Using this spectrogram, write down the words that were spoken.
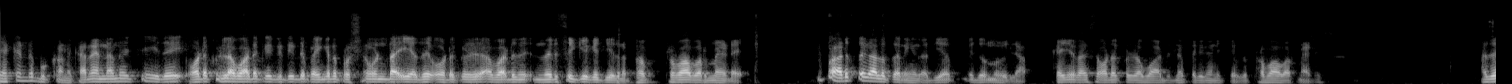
കേൾക്കേണ്ട ബുക്കാണ്. കാരണം എന്നാന്ന് വെച്ചാൽ ഇത് ഓടക്കുഴൽ അവാർഡൊക്കെ കിട്ടിയിട്ട് ഭയങ്കര പ്രശ്നമുണ്ടായി. അത് ഓടക്കുഴൽ അവാർഡ് നിരസിക്കുകയൊക്കെ ചെയ്തിട്ടുണ്ട് പ്രഭാവർമ്മയുടെ പ്രഭാ വർമ്മയുടെ. ഇപ്പൊ അടുത്ത കാലത്ത് ഇറങ്ങിയത് അധികം ഇതൊന്നുമില്ല. കഴിഞ്ഞ പ്രാവശ്യം ഓടക്കുഴൽ അവാർഡിനെ പരിഗണിച്ചത് പ്രഭാ വർമ്മയുടെ. അത്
